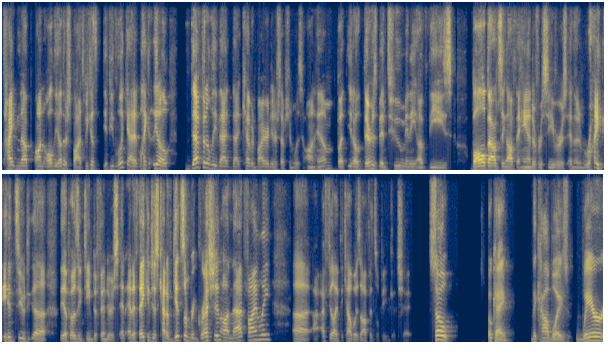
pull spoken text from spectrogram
tighten up on all the other spots because if you look at it like you know definitely that that Kevin Byard interception was on him, but you know there has been too many of these ball bouncing off the hand of receivers and then right into uh, the opposing team defenders. And and if they could just kind of get some regression on that finally, uh, I feel like the Cowboys offense will be in good shape. So, okay, the Cowboys, where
